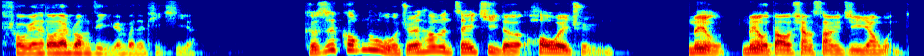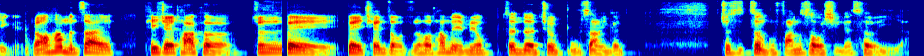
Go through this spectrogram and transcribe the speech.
球员都在 run 自己原本的体系啊。可是公路，我觉得他们这一季的后卫群没有没有到像上一季一样稳定诶。然后他们在 PJ Tucker 就是被被牵走之后，他们也没有真的就补上一个就是这种防守型的侧翼啊，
